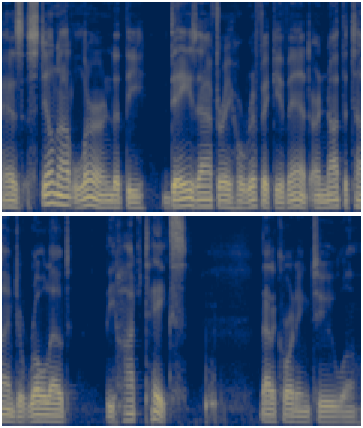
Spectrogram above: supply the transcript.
has still not learned that the days after a horrific event are not the time to roll out the hot takes that, according to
